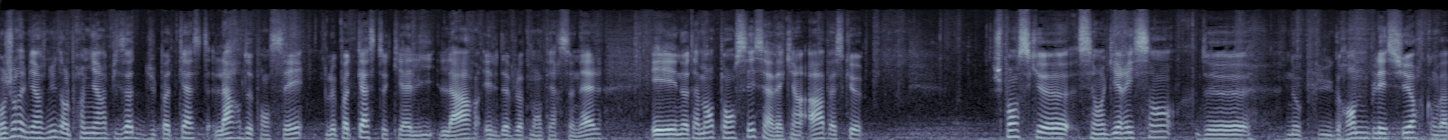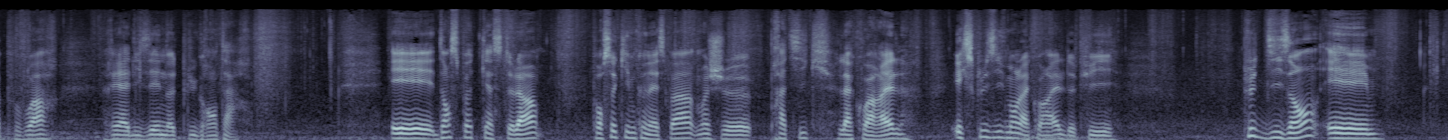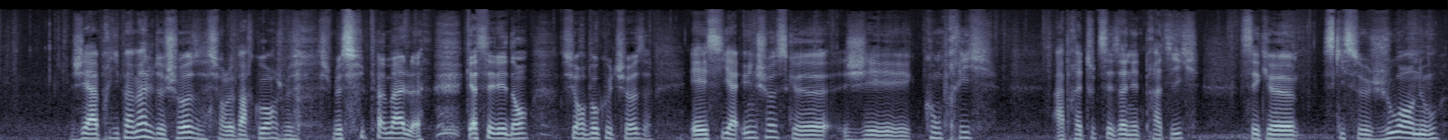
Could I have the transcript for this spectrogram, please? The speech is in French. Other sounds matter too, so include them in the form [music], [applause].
Bonjour et bienvenue dans le premier épisode du podcast L'art de penser, le podcast qui allie l'art et le développement personnel. Et notamment penser, c'est avec un A parce que je pense que c'est en guérissant de nos plus grandes blessures qu'on va pouvoir réaliser notre plus grand art. Et dans ce podcast-là, pour ceux qui ne me connaissent pas, moi je pratique l'aquarelle, exclusivement l'aquarelle depuis plus de 10 ans et j'ai appris pas mal de choses sur le parcours. Je me, [laughs] suis pas mal [laughs] cassé les dents sur beaucoup de choses. Et s'il y a une chose que j'ai compris après toutes ces années de pratique, c'est que ce qui se joue en nous,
